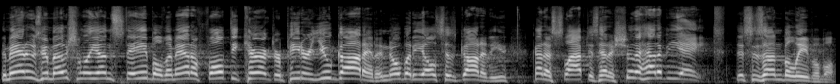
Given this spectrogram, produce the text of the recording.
the man who's emotionally unstable, the man of faulty character, Peter, you got it, and nobody else has got it. He kind of slapped his head. I should have had a V8. This is unbelievable.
